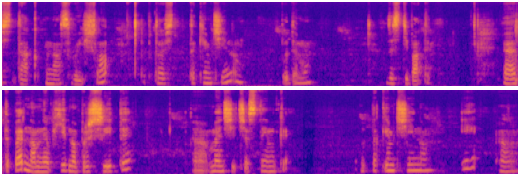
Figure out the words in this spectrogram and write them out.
Ось так у нас вийшло. Тобто ось таким чином будемо застібати. Е, Тепер нам необхідно пришити е, менші частинки таким чином і е,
